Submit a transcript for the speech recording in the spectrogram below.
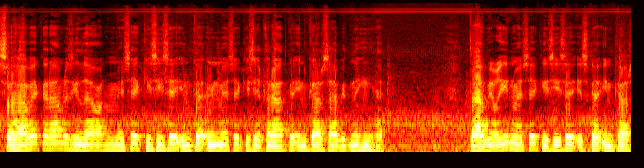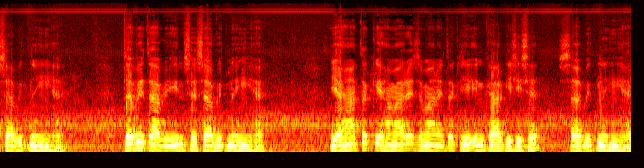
صحابہ کرام رضی اللہ عنہ میں سے کسی سے ان کا ان میں سے کسی قرآت کا انکار ثابت نہیں ہے۔ تابعین میں سے کسی سے اس کا انکار ثابت نہیں ہے۔ طبی تابعین سے ثابت نہیں ہے۔ یہاں تک کہ ہمارے زمانے تک یہ انکار کسی سے ثابت نہیں ہے۔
